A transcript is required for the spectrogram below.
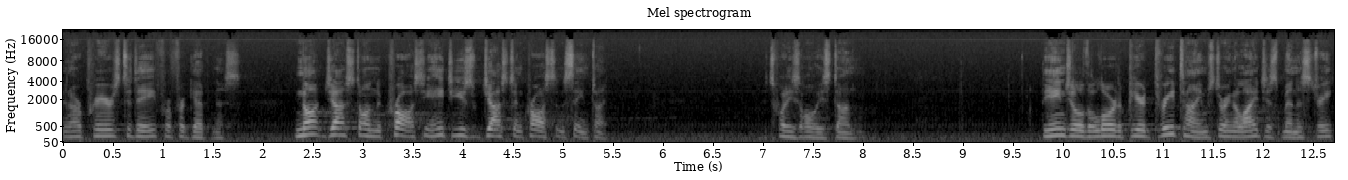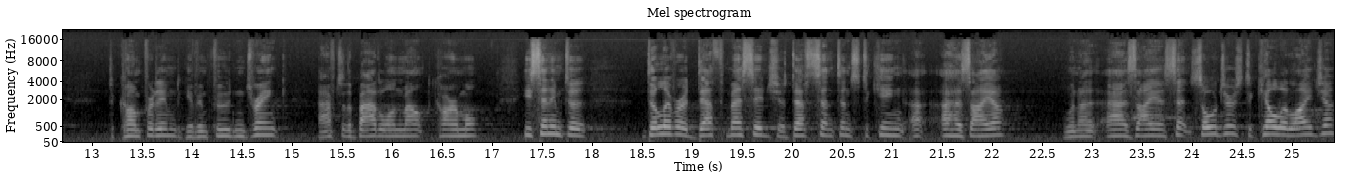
in our prayers today for forgiveness, not just on the cross. You hate to use just and cross at the same time. It's what he's always done. The angel of the Lord appeared three times during Elijah's ministry to comfort him, to give him food and drink after the battle on Mount Carmel. He sent him to deliver a death message, a death sentence to King Ahaziah. When Ahaziah sent soldiers to kill Elijah,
